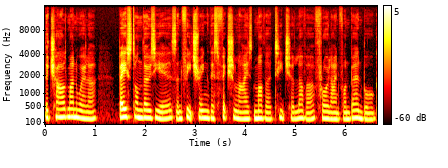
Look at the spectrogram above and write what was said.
The Child Manuela, based on those years and featuring this fictionalized mother teacher lover, Fräulein von Bernburg,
